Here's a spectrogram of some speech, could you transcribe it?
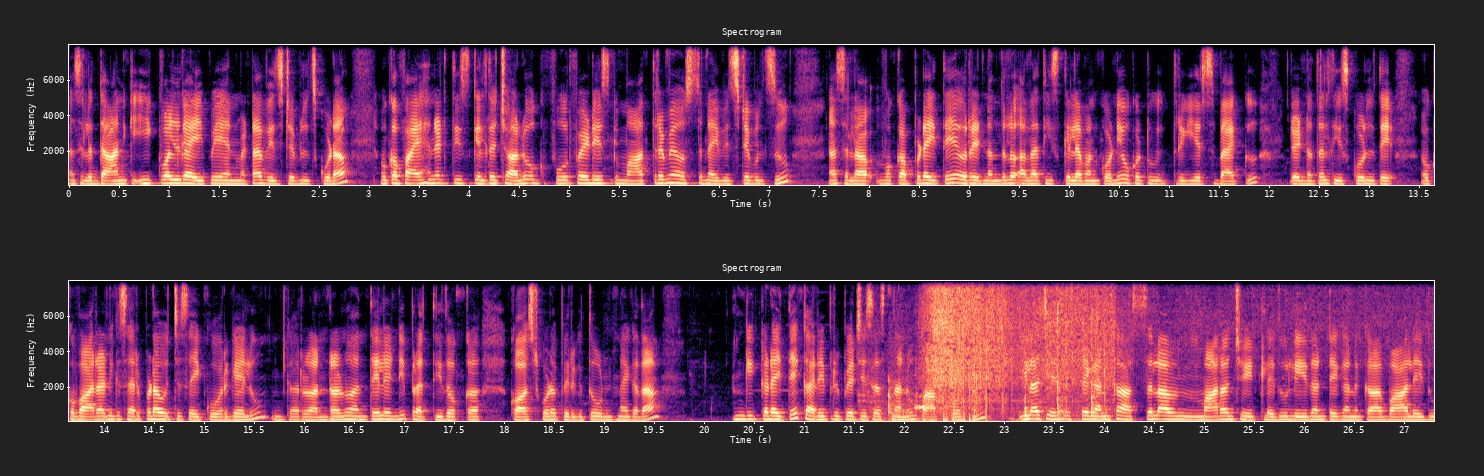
అసలు దానికి ఈక్వల్గా అయిపోయాయి అనమాట వెజిటేబుల్స్ కూడా. ఒక ఫైవ్ హండ్రెడ్ తీసుకెళ్తే చాలు ఒక ఫోర్ ఫైవ్ డేస్కి మాత్రమే వస్తున్నాయి వెజిటేబుల్స్. అసలు ఒకప్పుడైతే రెండు వందలు అలా తీసుకెళ్ళామనుకోండి ఒక టూ త్రీ ఇయర్స్ బ్యాక్ రెండు వందలు తీసుకెళ్తే ఒక వారానికి సరిపడా వచ్చేసాయి కూరగాయలు. ఇంకా రన్ రను అంతేలేండి ప్రతిది ఒక్క కాస్ట్ కూడా పెరుగుతూ ఉంటున్నాయి కదా. ఇంక ఇక్కడైతే కర్రీ ప్రిపేర్ చేసేస్తున్నాను పాప కోసం. ఇలా చేసేస్తే కనుక అస్సలు మారం చేయట్లేదు లేదంటే కనుక బాగాలేదు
